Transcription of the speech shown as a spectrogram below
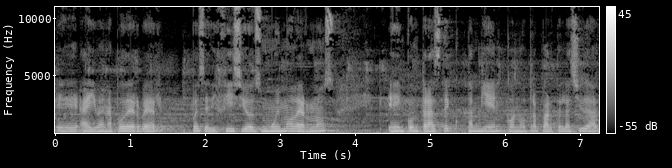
Eh, ahí van a poder ver pues edificios muy modernos en contraste también con otra parte de la ciudad,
